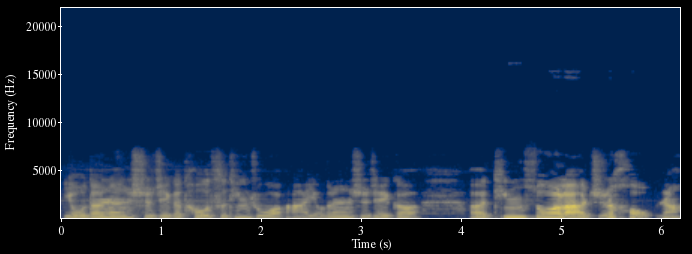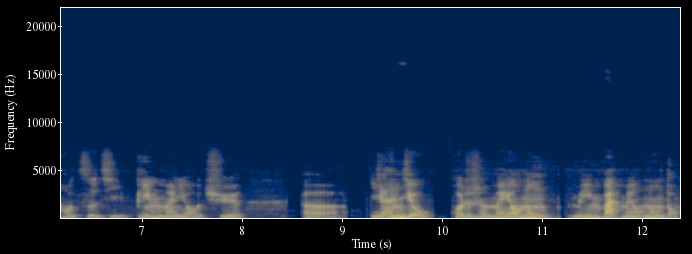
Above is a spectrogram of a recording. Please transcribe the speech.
有的人是这个头次听说啊，有的人是这个呃听说了之后，然后自己并没有去呃研究，或者是没有弄明白，没有弄懂。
